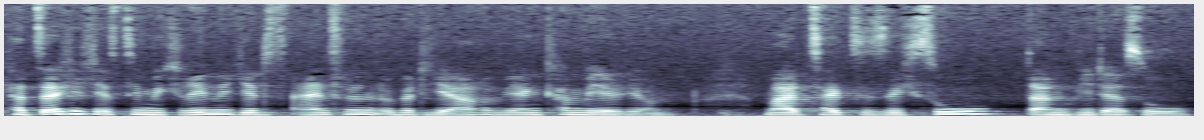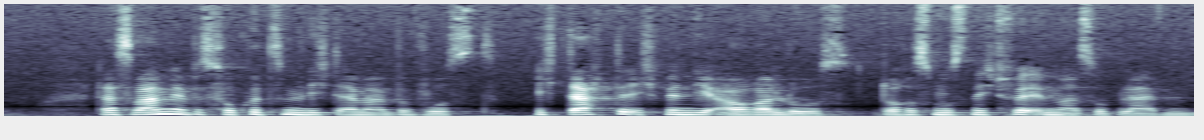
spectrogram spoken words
Tatsächlich ist die Migräne jedes Einzelnen über die Jahre wie ein Chamäleon. Mal zeigt sie sich so, dann wieder so. Das war mir bis vor kurzem nicht einmal bewusst. Ich dachte, ich bin die Aura los, doch es muss nicht für immer so bleiben.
